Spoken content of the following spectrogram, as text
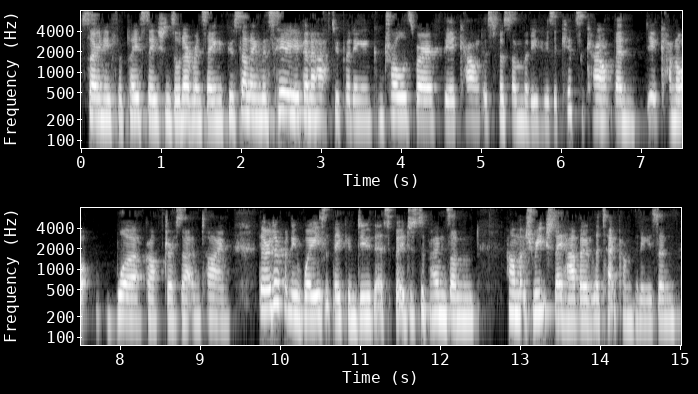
Sony for PlayStations or whatever and saying if you're selling this here, you're going to have to be putting in controls where if the account is for somebody who's a kid's account, then it cannot work after a certain time. There are definitely ways that they can do this, but it just depends on how much reach they have over the tech companies. And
